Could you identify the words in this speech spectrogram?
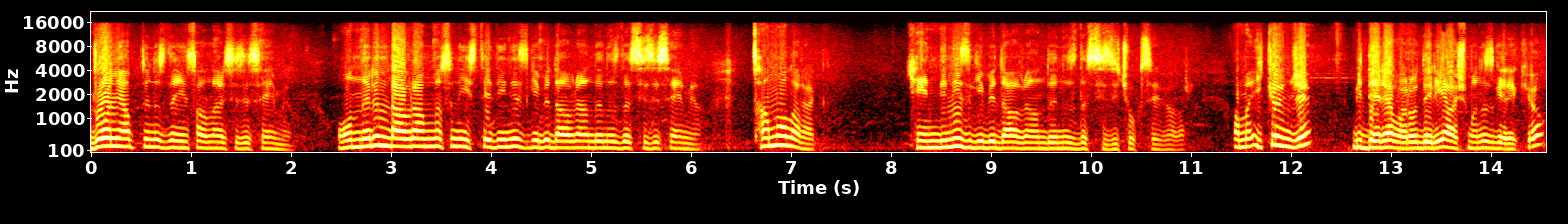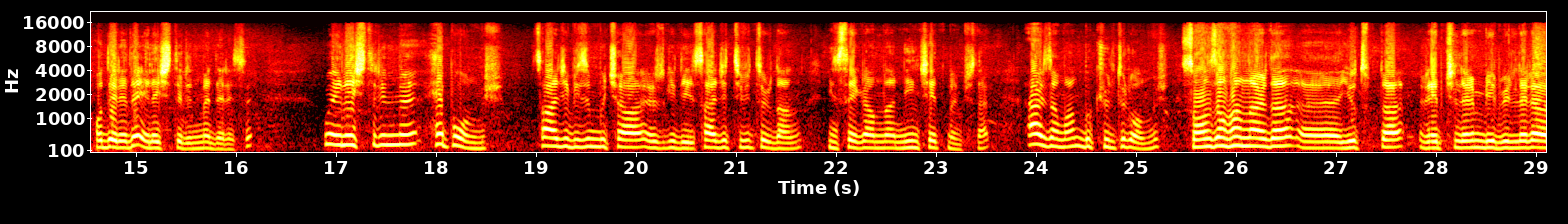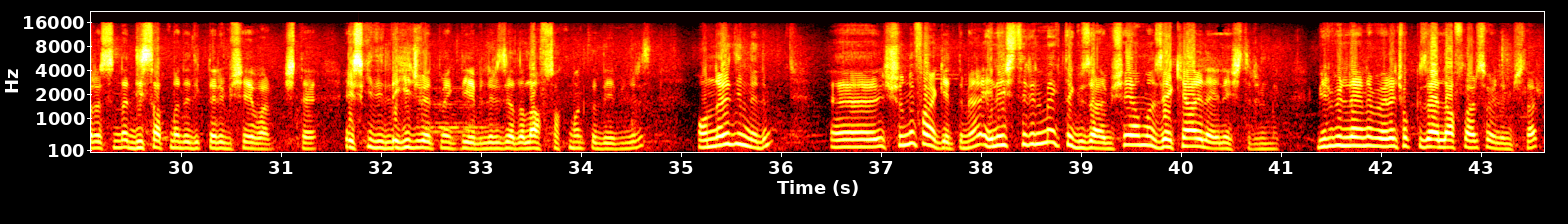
Rol yaptığınızda insanlar sizi sevmiyor. Onların davranmasını istediğiniz gibi davrandığınızda sizi sevmiyor. Tam olarak kendiniz gibi davrandığınızda sizi çok seviyorlar. Ama ilk önce bir dere var. O dereyi aşmanız gerekiyor. O derede eleştirilme deresi. Bu eleştirilme hep olmuş. Sadece bizim bu çağa özgü değil. Sadece Twitter'dan, Instagram'dan linç etmemişler. Her zaman bu kültür olmuş. Son zamanlarda e, YouTube'da rapçilerin birbirleri arasında dis atma dedikleri bir şey var. İşte eski dilde hicvetmek diyebiliriz ya da laf sokmak da diyebiliriz. Onları dinledim. E, şunu fark ettim ya eleştirilmek de güzel bir şey ama zeka ile eleştirilmek. Birbirlerine böyle çok güzel laflar söylemişler.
